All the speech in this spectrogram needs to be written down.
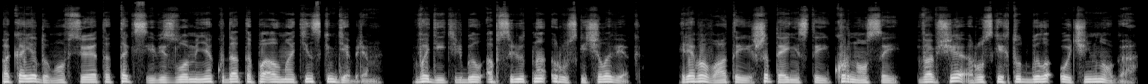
Пока я думал все это, такси везло меня куда-то по алматинским дебрям. Водитель был абсолютно русский человек, Рябоватый, шатенистый, курносый. Вообще, русских тут было очень много.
